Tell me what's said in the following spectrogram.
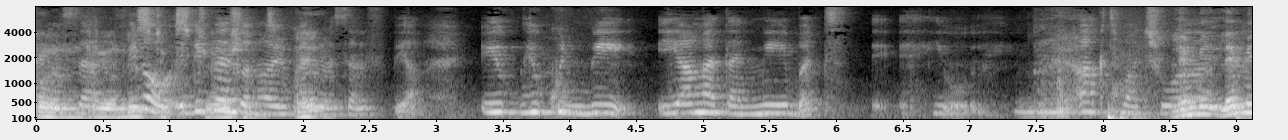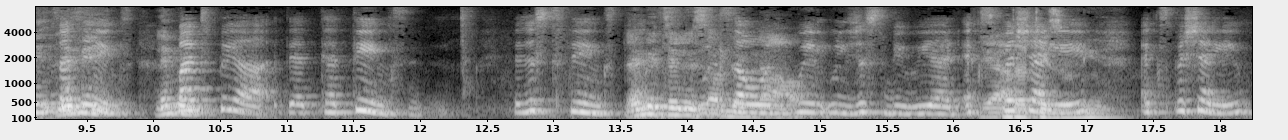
carry and yourself. realistic you know, it situations. depends on how you carry eh? yourself. Yeah, you you could be younger than me, but you, you act mature. Let me- let me- Such let me- things. let me- but yeah, there, there are things. They're just things. Let me that tell you will something sound- now. Will, will just be weird, especially new. especially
